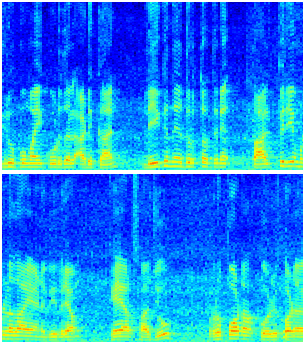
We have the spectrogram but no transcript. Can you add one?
ഗ്രൂപ്പുമായി കൂടുതൽ അടുക്കാൻ ലീഗ് നേതൃത്വത്തിന് താൽപ്പര്യമുള്ളതായാണ് വിവരം. K R Saju reporter Kozhikode.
